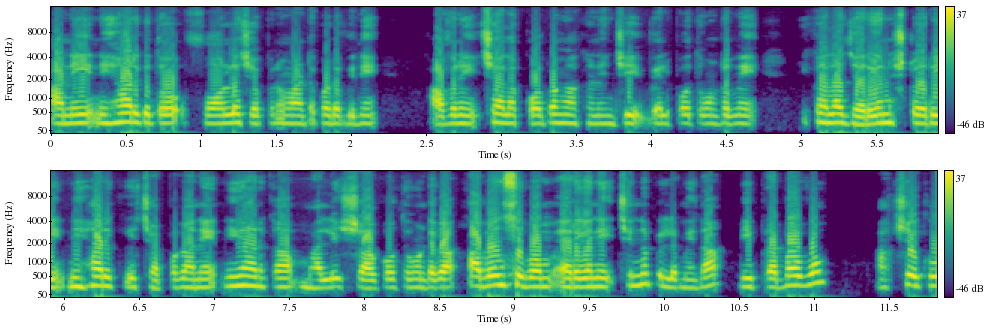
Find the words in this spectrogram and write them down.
అని నిహారికతో ఫోన్లో చెప్పిన మాట కూడా విని అవని చాలా కోపంగా అక్కడి నుంచి వెళ్ళిపోతూ ఉంటుంది. ఇక అలా జరిగిన స్టోరీ నిహారికి చెప్పగానే నిహారిక మళ్ళీ షాక్ అవుతూ ఉండగా అభం శుభం ఎరగని చిన్న పిల్ల మీద మీ ప్రభావం? అక్షయ్కు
